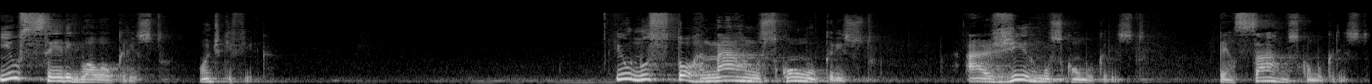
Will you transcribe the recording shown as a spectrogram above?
E o ser igual ao Cristo? Onde que fica? E o nos tornarmos como Cristo? Agirmos como Cristo? Pensarmos como Cristo?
